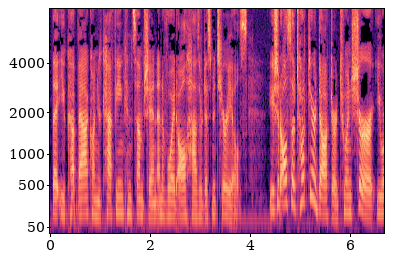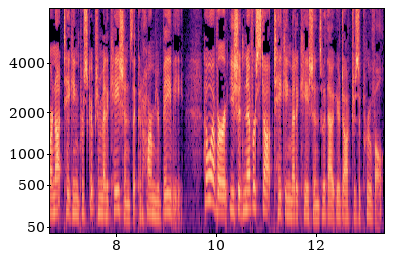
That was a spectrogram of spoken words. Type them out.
that you cut back on your caffeine consumption and avoid all hazardous materials. You should also talk to your doctor to ensure you are not taking prescription medications that could harm your baby. However, you should never stop taking medications without your doctor's approval.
